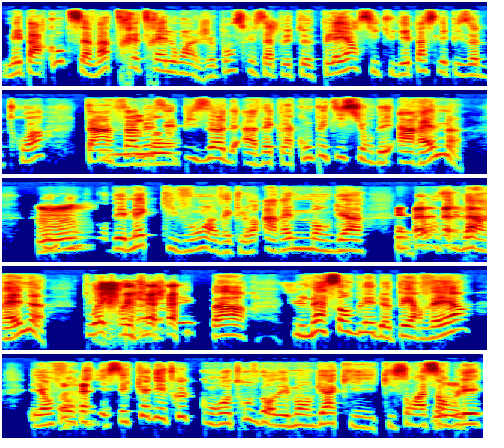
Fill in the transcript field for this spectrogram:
Mais par contre, ça va très très loin. Je pense que ça peut te plaire si tu dépasses l'épisode 3. Tu as un fameux épisode avec la compétition des harems. Mhm. Des mecs qui vont avec leur harem manga dans une arène pour être jugés par une assemblée de pervers. Et, en c'est que des trucs qu'on retrouve dans des mangas qui, sont assemblés,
